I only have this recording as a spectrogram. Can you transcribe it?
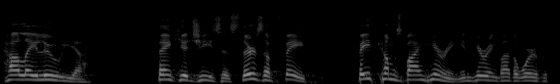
Hallelujah. Thank you, Jesus. There's a faith. Faith comes by hearing, and hearing by the word of.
